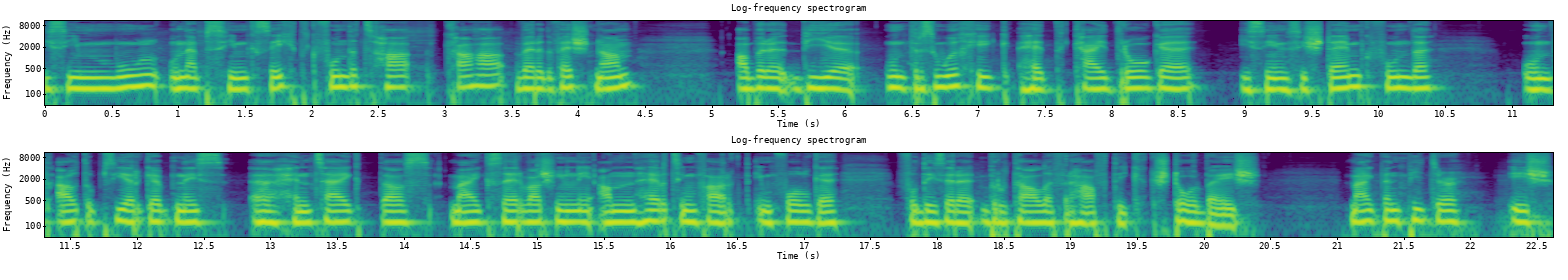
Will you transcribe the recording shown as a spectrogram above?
in seinem Maul und neben seinem Gesicht gefunden zu haben während der Festnahme. Aber die Untersuchung hat keine Drogen in seinem System gefunden und Autopsieergebnisse äh, haben gezeigt, dass Mike sehr wahrscheinlich an einem Herzinfarkt infolge von dieser brutalen Verhaftung gestorben ist. Mike Ben Peter ist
